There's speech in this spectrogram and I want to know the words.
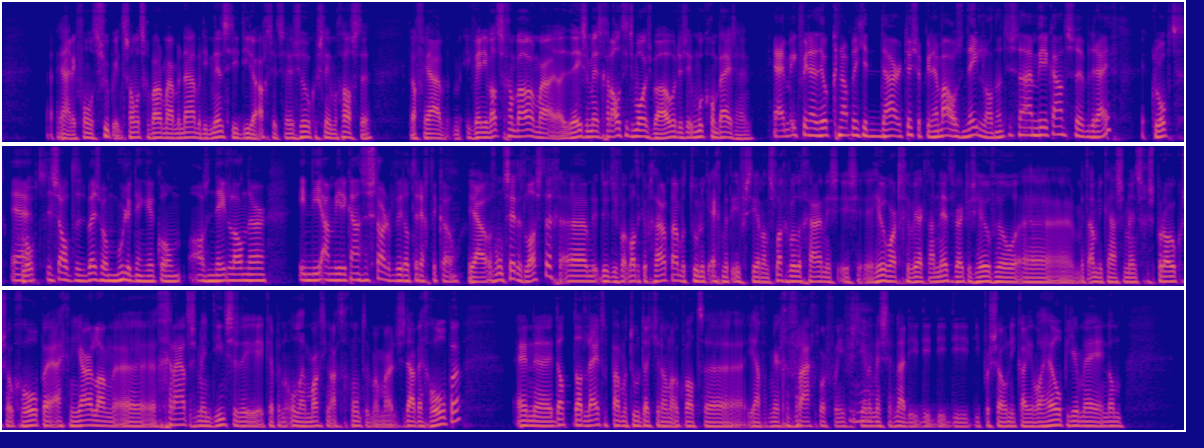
eh, ja, en ik vond het super interessant wat ze gebouwd. Maar met name die mensen die, die daarachter zitten, zijn zulke slimme gasten. Ik dacht van ja, ik weet niet wat ze gaan bouwen, maar eh, deze mensen gaan altijd iets moois bouwen. Dus ik moet gewoon bij zijn. Ja, ik vind het heel knap dat je daar tussen hebt kunnen. Helemaal als Nederlander. Het is een Amerikaans eh, bedrijf. Klopt, Ja, klopt. Het is altijd best wel moeilijk, denk ik, om als Nederlander in die Amerikaanse start-up wereld terecht te komen. Ja, het was ontzettend lastig. Ehm, dus wat wat ik heb gedaan moment toen ik echt met investeren aan de slag wilde gaan, is, is heel hard gewerkt aan netwerk. Dus heel veel eh, met Amerikaanse mensen gesproken, ook geholpen. Eigenlijk een jaar lang eh, gratis mijn diensten. Ik heb een online marketing achtergrond, maar, maar dus daarbij geholpen. En eh, dat, dat leidt op een moment toe dat je dan ook wat, ja, wat meer gevraagd wordt voor investeren. Ja. Mensen zeggen, nou, die, die, die, die, die persoon die kan je wel helpen hiermee. En dan,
